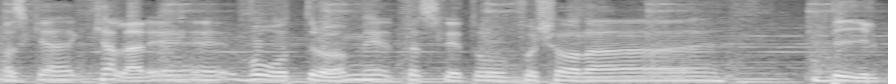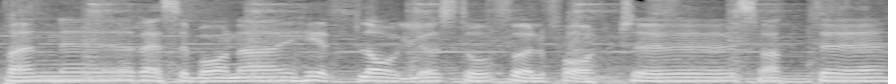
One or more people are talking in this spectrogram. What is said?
vad ska jag kalla det, våt dröm helt plötsligt att få köra bil på en eh, racerbana helt laglöst och full fart. Eh, så att eh,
